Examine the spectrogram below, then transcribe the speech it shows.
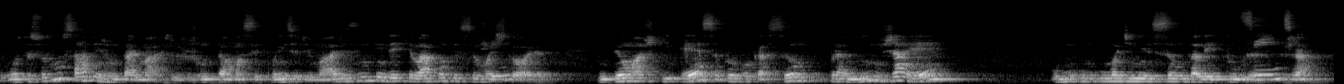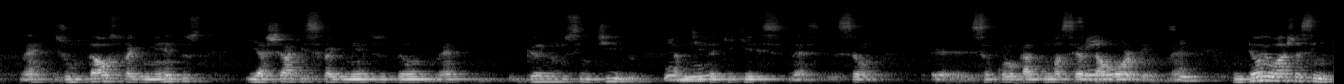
Algumas pessoas não sabem juntar imagens, juntar uma sequência de imagens e entender que lá aconteceu uma Sim. história. Então, eu acho que essa provocação, para mim, já é uma dimensão da leitura sim, já, sim. né? Juntar os fragmentos e achar que esses fragmentos dão, né, ganham um sentido uhum. à medida que, que eles né, são é, são colocados numa certa sim, ordem, né? Então eu acho assim,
